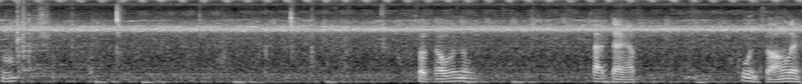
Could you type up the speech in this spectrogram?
อืม สดเอาพี่นุ่งสะใจครับ คูณสองเลย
